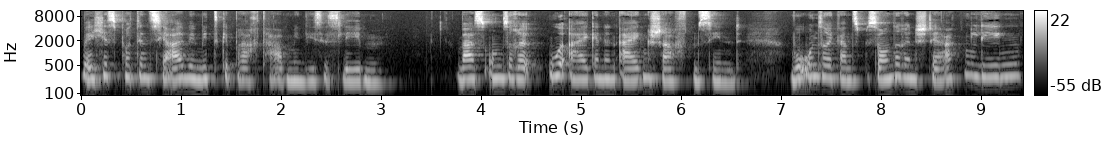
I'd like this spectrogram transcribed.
welches Potenzial wir mitgebracht haben in dieses Leben, was unsere ureigenen Eigenschaften sind, wo unsere ganz besonderen Stärken liegen,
